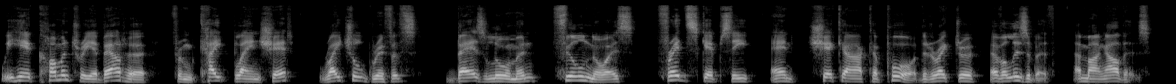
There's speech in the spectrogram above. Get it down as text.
we hear commentary about her from Cate Blanchett, Rachel Griffiths, Baz Luhrmann, Phil Noyce, Fred Schepisi, and Shekhar Kapur, the director of Elizabeth, among others.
